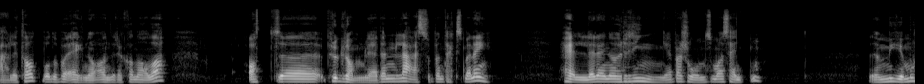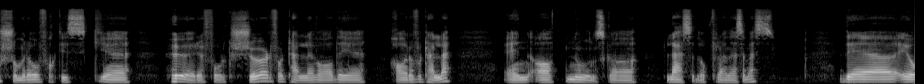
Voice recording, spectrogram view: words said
ærlig talt, både på egne og andre kanaler, at uh, programlederen leser opp en tekstmelding heller enn å ringe personen som har sendt den. Det er mye morsommere å faktisk uh, høre folk sjøl fortelle hva de har å fortelle, enn at noen skal lese det opp fra en SMS. Jo,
